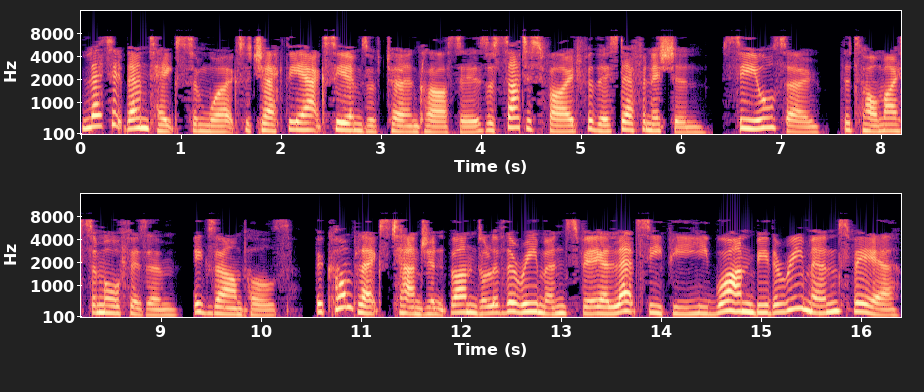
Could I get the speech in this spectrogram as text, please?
Let it then take some work to check the axioms of Chern classes are satisfied for this definition. See also the Thom isomorphism. Examples the complex tangent bundle of the Riemann sphere let CPE1 be the Riemann sphere,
